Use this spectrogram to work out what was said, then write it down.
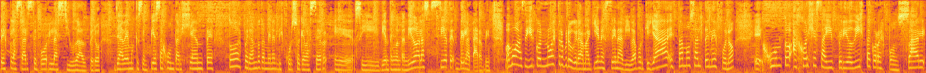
desplazarse por la ciudad. Pero ya vemos que se empieza juntar gente, todo esperando también el discurso que va a ser, eh, si bien tengo entendido, a las 7 de la tarde. Vamos a seguir con nuestro programa aquí en Escena Viva, porque ya estamos al teléfono eh, junto a Jorge Said, periodista corresponsal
